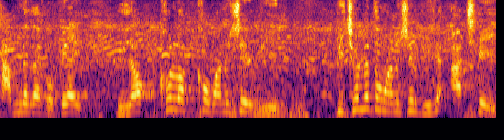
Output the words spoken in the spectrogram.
সামনে দেখো, প্রায় লক্ষ লক্ষ মানুষের ভিড়। পিছনে তো মানুষের ভিড় আছেই।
